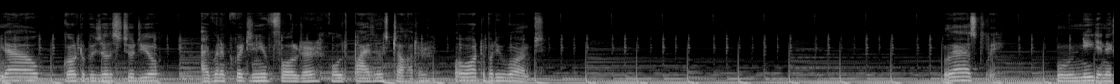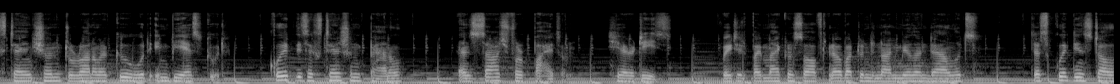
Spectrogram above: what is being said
Now go to Visual Studio. I'm gonna create a new folder called Python Starter or whatever you want. Lastly, we need an extension to run our code in VS Code. Click this extension panel and search for Python. Here it is. Rated by Microsoft and over 29 million downloads. Just click install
